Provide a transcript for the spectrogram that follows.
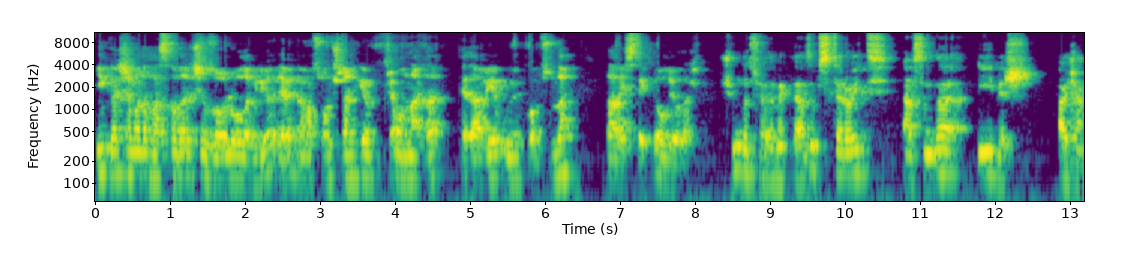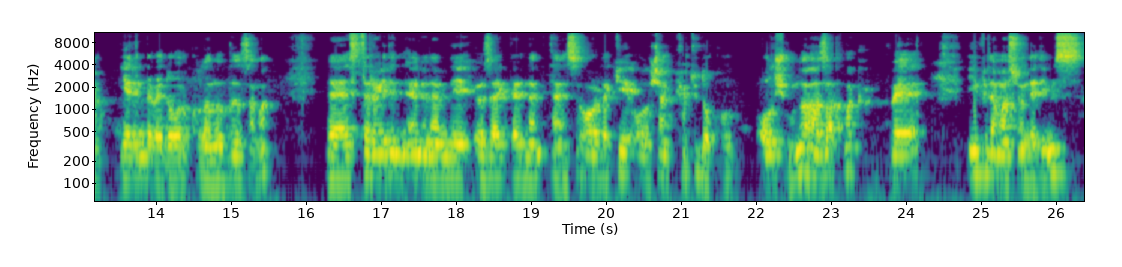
ilk aşamada hastalar için zorlu olabiliyor. Evet ama sonuçlarını gördükçe onlar da tedaviye uyum konusunda daha istekli oluyorlar. Şunu da söylemek lazım. Steroid aslında iyi bir ajan. Yerinde ve doğru kullanıldığı zaman. E, steroidin en önemli özelliklerinden bir tanesi oradaki oluşan kötü doku oluşumunu azaltmak ve inflamasyon dediğimiz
